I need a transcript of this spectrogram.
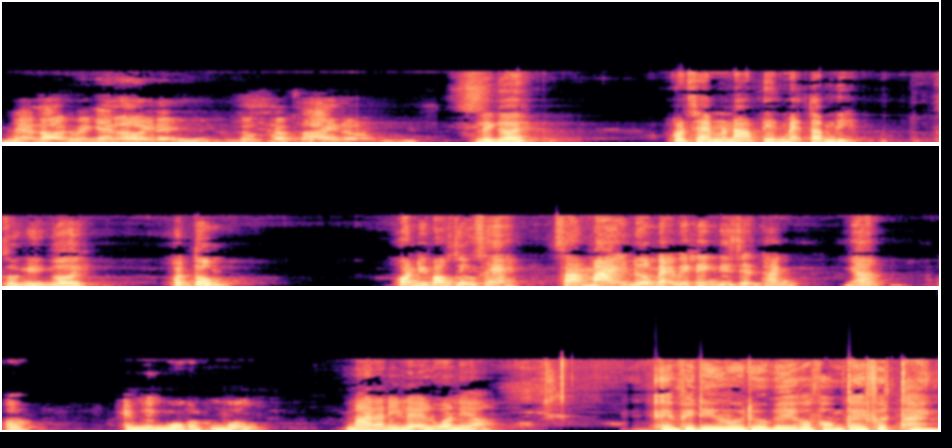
Mẹ nói phải nghe lời đấy, không làm sai đâu. Linh ơi, con xem nó nào tiễn mẹ Tâm đi, rồi nghỉ ngơi. Còn Tùng, con đi bảo dưỡng xe, sáng mai đưa mẹ với Linh đi diện thánh, nhá. Ơ, em Linh ngồi còn không vững. Mai đã đi lễ luôn ấy ạ? Em phải đi gửi đứa bé vào vòng tay Phật Thánh.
